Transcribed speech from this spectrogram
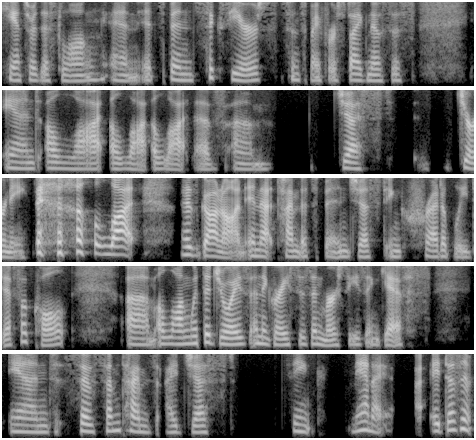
cancer this long. And it's been six years since my first diagnosis, and a lot, a lot, a lot of um, just journey. a lot has gone on in that time that's been just incredibly difficult, um, along with the joys and the graces and mercies and gifts. And so sometimes I just think, man, I it doesn't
